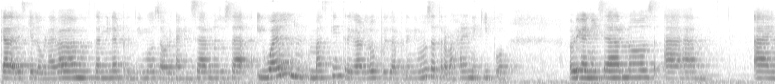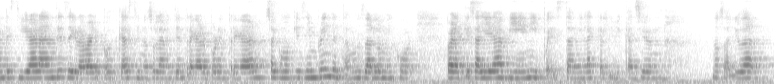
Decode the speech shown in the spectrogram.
cada vez que lo grabábamos, también aprendimos a organizarnos, o sea, igual más que entregarlo, pues aprendimos a trabajar en equipo, organizarnos, a a investigar antes de grabar el podcast y no solamente entregar por entregar. O sea, como que siempre intentamos dar lo mejor para que saliera bien y pues también la calificación nos ayudara.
